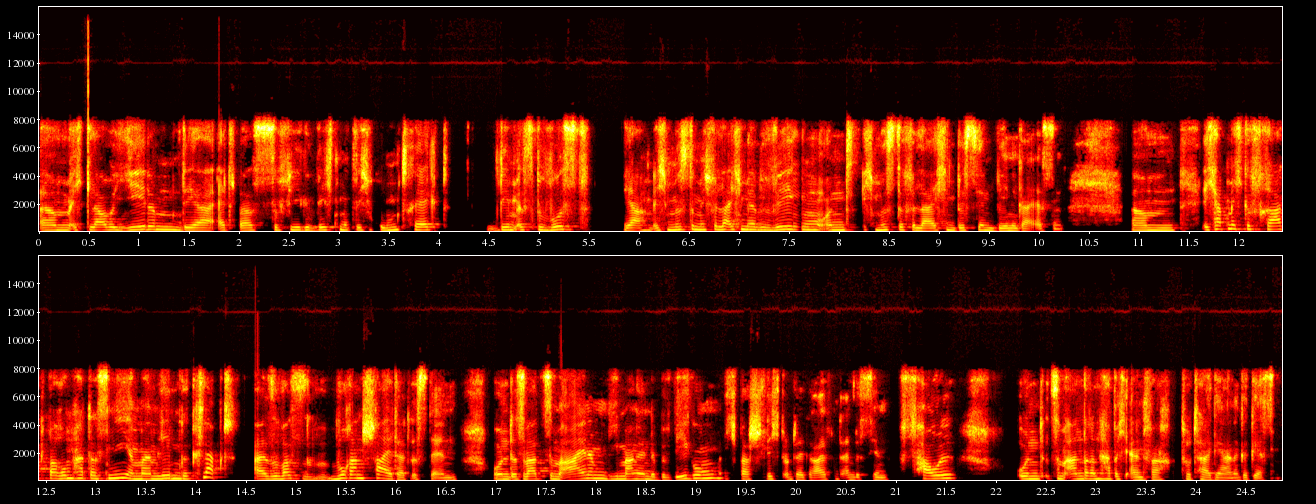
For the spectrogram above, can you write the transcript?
Ähm, ich glaube, jedem, der etwas zu viel Gewicht mit sich rumträgt, dem ist bewusst, ja, ich müsste mich vielleicht mehr bewegen und ich müsste vielleicht ein bisschen weniger essen. Ähm, ich habe mich gefragt, warum hat das nie in meinem Leben geklappt? Also was, woran scheitert es denn? Und es war zum einen die mangelnde Bewegung. Ich war schlicht und ergreifend ein bisschen faul. Und zum anderen habe ich einfach total gerne gegessen,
